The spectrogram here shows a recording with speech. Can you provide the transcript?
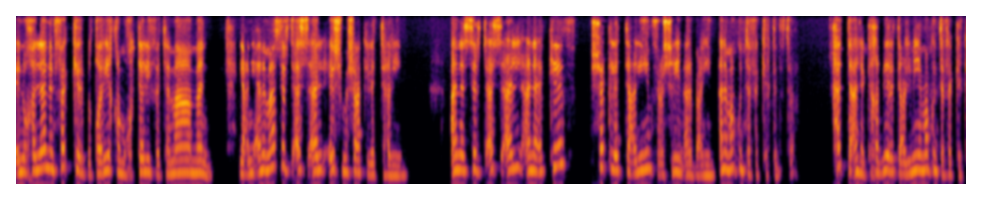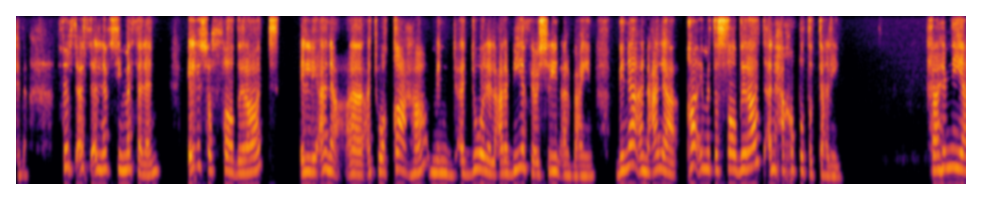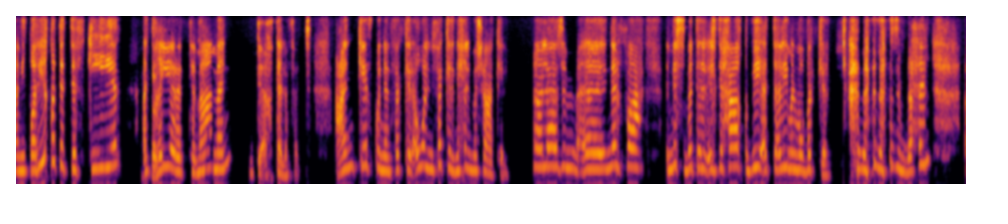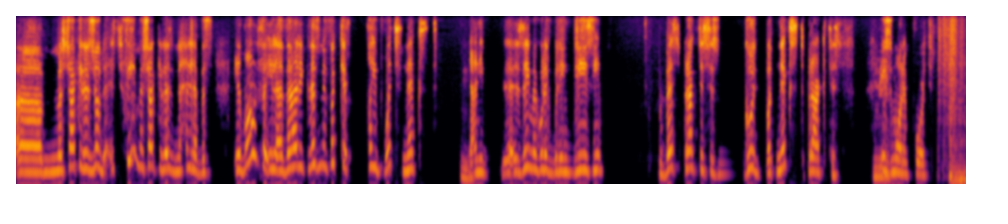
إنه خلانا نفكر بطريقة مختلفة تماما. يعني أنا ما صرت أسأل إيش مشاكل التعليم. أنا صرت أسأل أنا كيف شكل التعليم في 2040 أنا ما كنت أفكر كده ترى. حتى أنا كخبيرة تعليمية ما كنت أفكر كده. صرت أسأل نفسي مثلا إيش الصادرات اللي أنا آه، أتوقعها من الدول العربية في 2040 بناء على قائمة الصادرات أنا حخطط التعليم. فاهمني؟ يعني طريقة التفكير اتغيرت تماما اختلفت. عن كيف كنا نفكر؟ أول نفكر نحل مشاكل. آه لازم آه نرفع نسبة الالتحاق بالتعليم المبكر. لازم نحل آه مشاكل الجودة. في مشاكل لازم نحلها بس إضافة إلى ذلك لازم نفكر طيب what's next يعني زي ما أقول لك بالإنجليزي best practice is good but next practice is more important.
